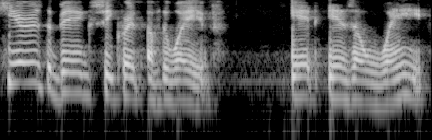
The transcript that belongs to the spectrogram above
here's the big secret of the wave. It is a wave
